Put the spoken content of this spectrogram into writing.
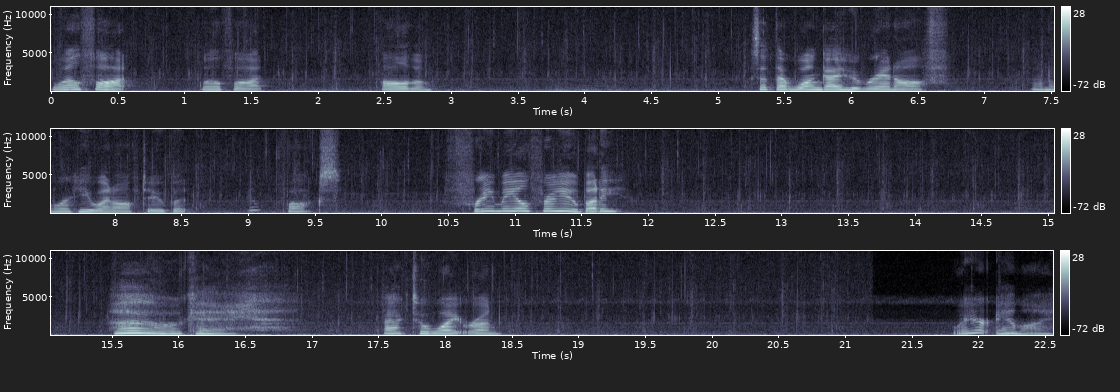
Well fought. Well fought. All of them. Except that one guy who ran off. I don't know where he went off to, but... Fox. Free meal for you, buddy. Okay. Back to Whiterun. Where am I?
